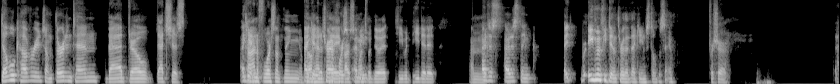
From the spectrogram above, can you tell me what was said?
double coverage on third and ten, Bad throw. That's just I trying it. to force something. I get it, trying to force- Carson I Wentz would do it. He would. He did it. I'm I just, I just think, I, even if he didn't throw that, that game's still the same. for sure.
